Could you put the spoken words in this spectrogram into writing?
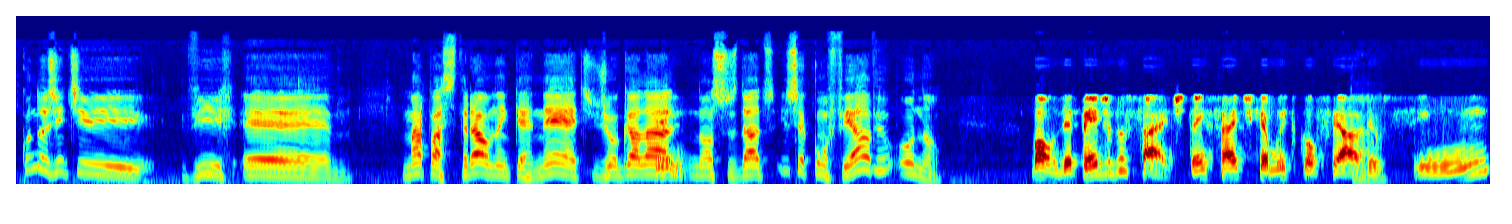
Quando a gente vir é, mapa astral na internet, jogar lá Sim. nossos dados, isso é confiável ou não? Bom, depende do site. Tem site que é muito confiável, ah. sim.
